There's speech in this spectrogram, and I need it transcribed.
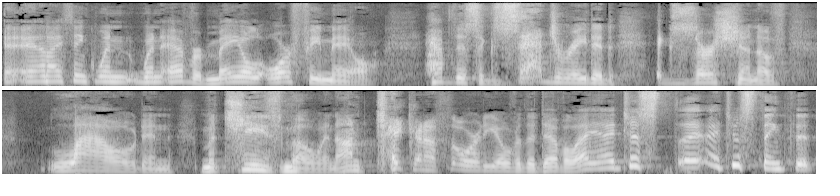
and I think when, whenever, male or female, have this exaggerated exertion of loud and machismo and I'm taking authority over the devil. I, I, just, I just think that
